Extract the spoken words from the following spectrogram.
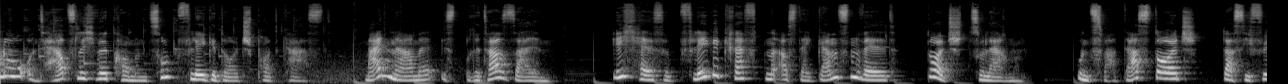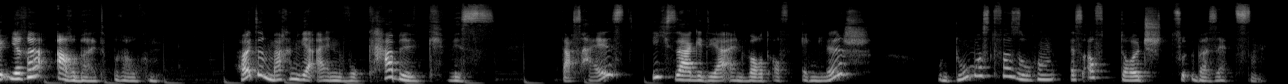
Hallo und herzlich willkommen zum Pflegedeutsch-Podcast. Mein Name ist Britta Salm. Ich helfe Pflegekräften aus der ganzen Welt, Deutsch zu lernen. Und zwar das Deutsch, das sie für ihre Arbeit brauchen. Heute machen wir einen Vokabelquiz. Das heißt, ich sage dir ein Wort auf Englisch und du musst versuchen, es auf Deutsch zu übersetzen.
